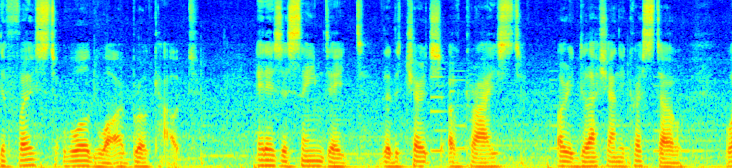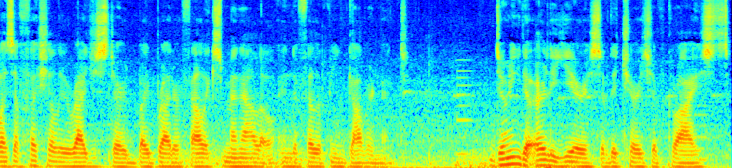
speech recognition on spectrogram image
the First World War broke out. It is the same date that the Church of Christ, or Iglesia Ni Cristo, was officially registered by Brother Felix Manalo in the Philippine government. During the early years of the Church of Christ,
